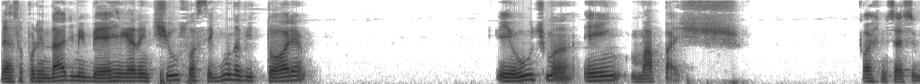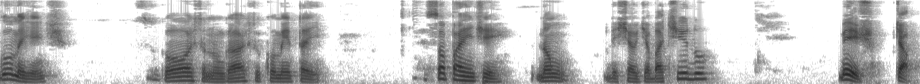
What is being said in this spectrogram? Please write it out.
nessa oportunidade, MBR garantiu sua segunda vitória e última em mapas. Gostam de CSGO, minha gente? Gosta, não gosta? Comenta aí. É só pra gente não deixar o dia batido. Beijo, tchau.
